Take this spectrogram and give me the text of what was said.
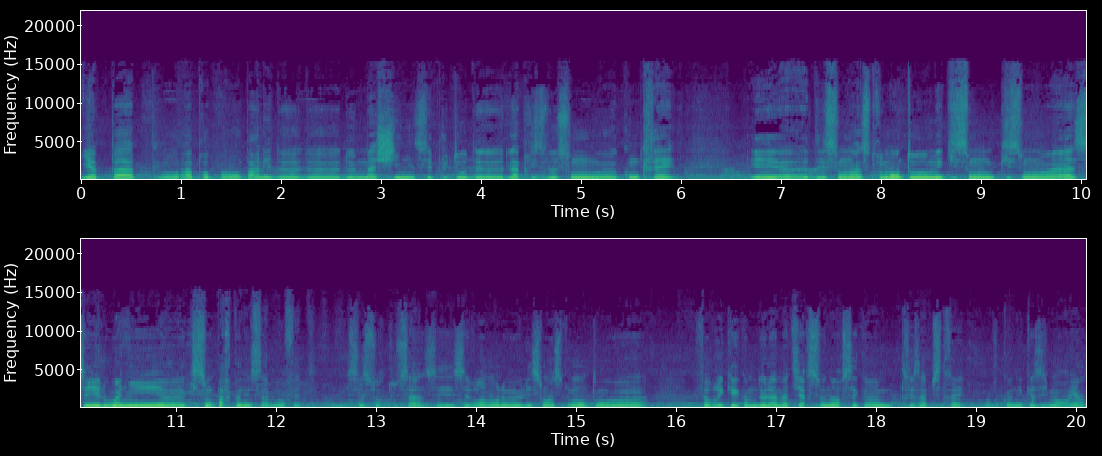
Il n'y a pas pour, à proprement parler de, de, machines, c'est plutôt de, la prise de son euh, concret et des sons instrumentaux mais qui sont, qui sont assez éloignés, qui sont pas reconnaissables en fait. C'est surtout ça, c'est vraiment les sons instrumentaux euh, fabriqués comme de la matière sonore, c'est quand même très abstrait, on reconnaît quasiment rien.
